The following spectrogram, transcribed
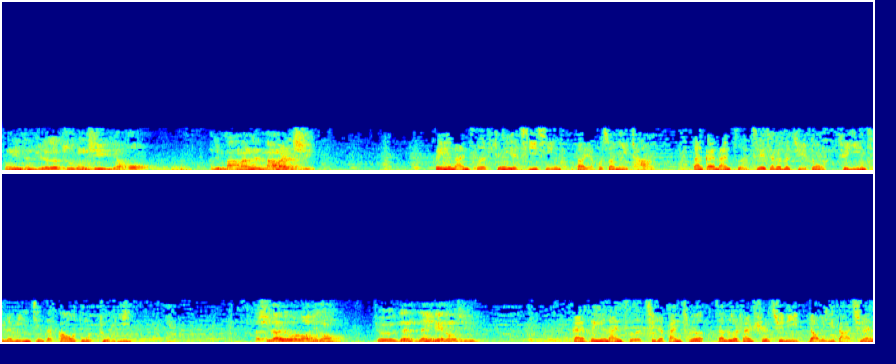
中心城区那个助攻区一条河，他就慢慢的慢慢的骑。黑衣男子深夜骑行倒也不算异常，但该男子接下来的举动却引起了民警的高度注意。他骑到一个垃圾桶，就扔扔一点东西。该黑衣男子骑着单车在乐山市区里绕了一大圈，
